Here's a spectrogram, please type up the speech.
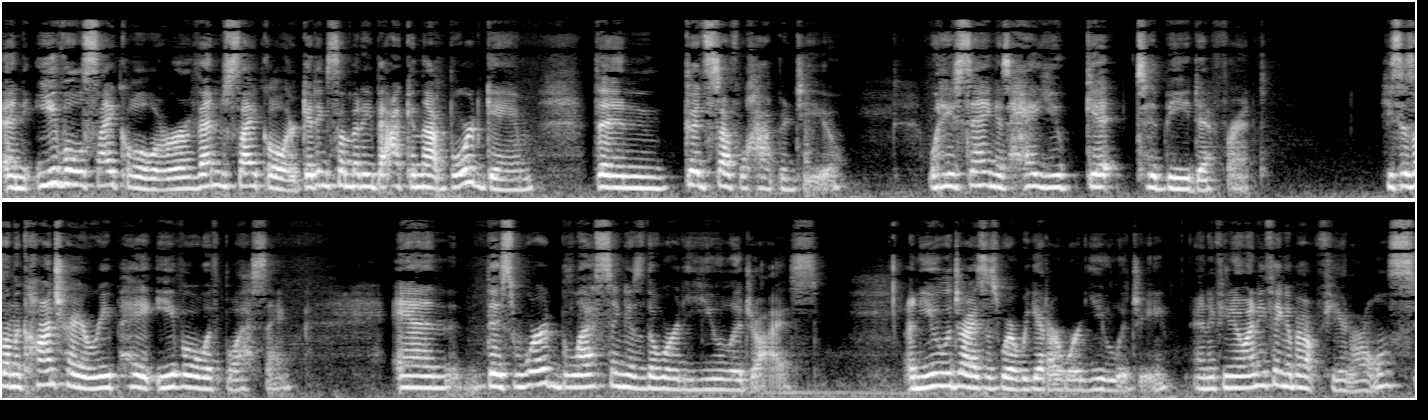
an evil cycle or a revenge cycle or getting somebody back in that board game, then good stuff will happen to you. What he's saying is, hey, you get to be different. He says, on the contrary, repay evil with blessing. And this word blessing is the word eulogize. And eulogize is where we get our word eulogy. And if you know anything about funerals,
